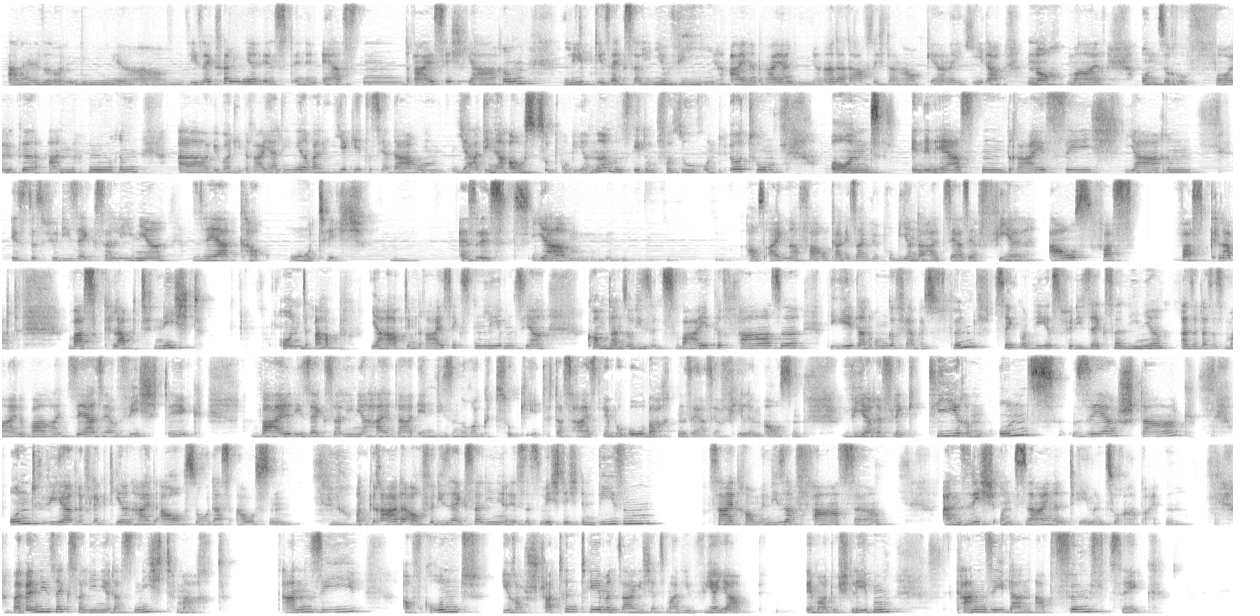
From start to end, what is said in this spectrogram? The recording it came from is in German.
Also die, ähm, die Sechserlinie ist in den ersten 30 Jahren lebt die Sechserlinie wie eine Dreierlinie. Ne? Da darf sich dann auch gerne jeder nochmal unsere Folge anhören äh, über die Dreierlinie, weil hier geht es ja darum, ja, Dinge auszuprobieren. Ne? Es geht um Versuch und Irrtum. Und in den ersten 30 Jahren ist es für die Sechserlinie sehr chaotisch. Mhm. Es ist, ja, aus eigener Erfahrung kann ich sagen, wir probieren da halt sehr, sehr viel aus, was, was klappt, was klappt nicht. Und ab, ja, ab dem 30. Lebensjahr kommt dann so diese zweite Phase, die geht dann ungefähr bis 50 und die ist für die Sechserlinie, also das ist meine Wahrheit, sehr, sehr wichtig, weil die Sechserlinie halt da in diesen Rückzug geht. Das heißt, wir beobachten sehr, sehr viel im Außen. Wir reflektieren uns sehr stark und wir reflektieren halt auch so das Außen. Mhm. Und gerade auch für die Sechserlinie ist es wichtig, in diesem Zeitraum, in dieser Phase an sich und seinen Themen zu arbeiten. Mhm. Weil wenn die Sechserlinie das nicht macht, kann sie aufgrund ihrer Schattenthemen, sage ich jetzt mal, die wir ja immer durchleben, kann sie dann ab 50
